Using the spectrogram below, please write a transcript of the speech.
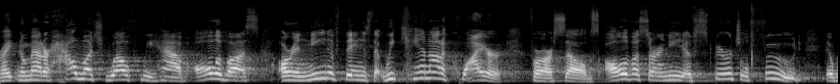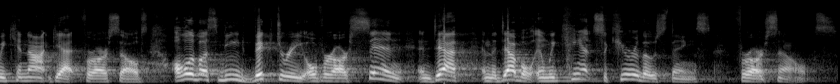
right? No matter how much wealth we have, all of us are in need of things that we cannot acquire for ourselves. All of us are in need of spiritual food that we cannot get for ourselves. All of us need victory over our sin and death and the devil, and we can't secure those things for ourselves.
